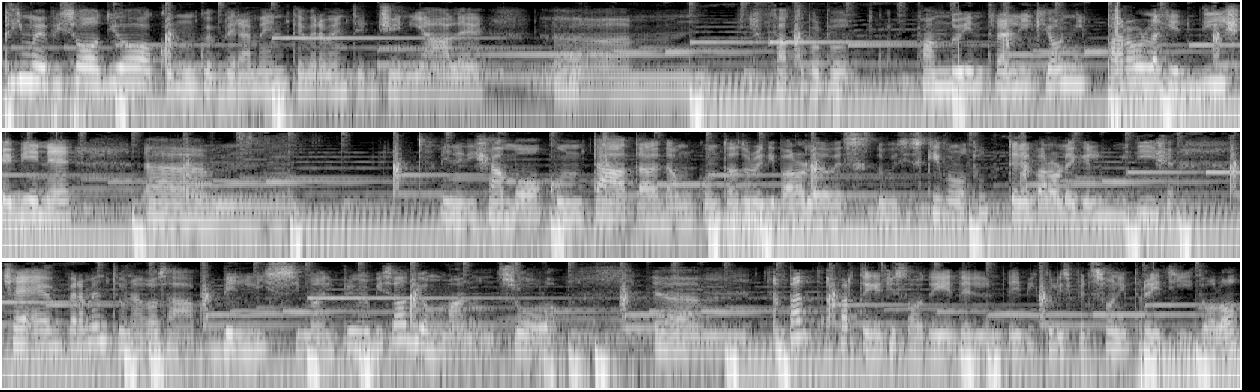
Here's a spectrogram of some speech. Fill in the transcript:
Primo episodio comunque veramente veramente geniale, um, il fatto proprio quando entra lì che ogni parola che dice viene... Um, viene diciamo contata da un contatore di parole dove, dove, si scrivono tutte le parole che lui dice. Cioè è veramente una cosa bellissima il primo episodio, ma non solo. Um, a, parte che ci sono dei, dei, dei piccoli spezzoni pre-titolo,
